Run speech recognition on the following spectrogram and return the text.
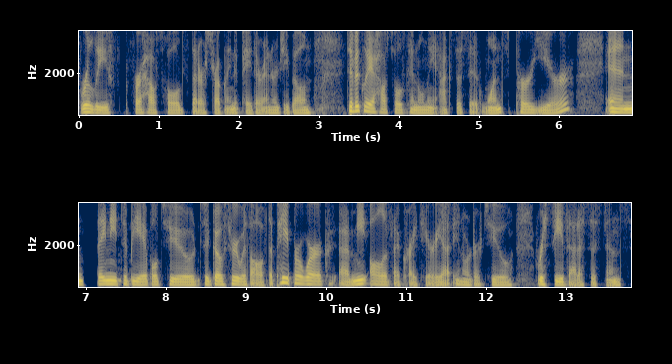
relief for households that are struggling to pay their energy bill. Typically, a household can only access it once per year, and they need to be able to to go through with all of the paperwork, uh, meet all of the criteria in order to receive that assistance.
